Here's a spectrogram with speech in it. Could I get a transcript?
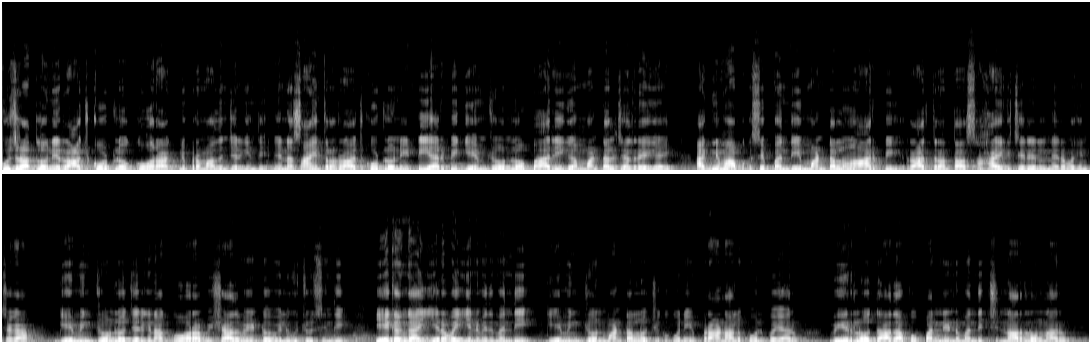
గుజరాత్లోని రాజ్కోట్లో ఘోర అగ్ని ప్రమాదం జరిగింది. నిన్న సాయంత్రం రాజ్కోట్లోని టీఆర్పీ గేమ్ జోన్లో భారీగా మంటలు చెలరేగాయి. అగ్నిమాపక సిబ్బంది మంటలను ఆర్పి రాత్రంతా సహాయక చర్యలు నిర్వహించగా గేమింగ్ జోన్లో జరిగిన ఘోర విషాదం ఏంటో వెలుగు చూసింది. ఏకంగా ఇరవై ఎనిమిది మంది గేమింగ్ జోన్ మంటల్లో చిక్కుకుని ప్రాణాలు కోల్పోయారు. వీరిలో దాదాపు పన్నెండు మంది చిన్నారులు ఉన్నారు.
